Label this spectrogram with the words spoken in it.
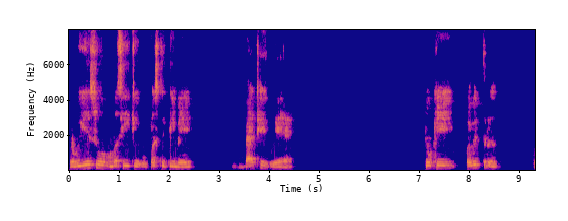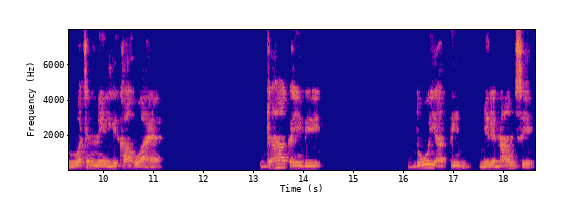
प्रभु यीशु मसीह की उपस्थिति में बैठे हुए हैं। क्योंकि पवित्र वचन में लिखा हुआ है, जहाँ कहीं भी दो या तीन मेरे नाम से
